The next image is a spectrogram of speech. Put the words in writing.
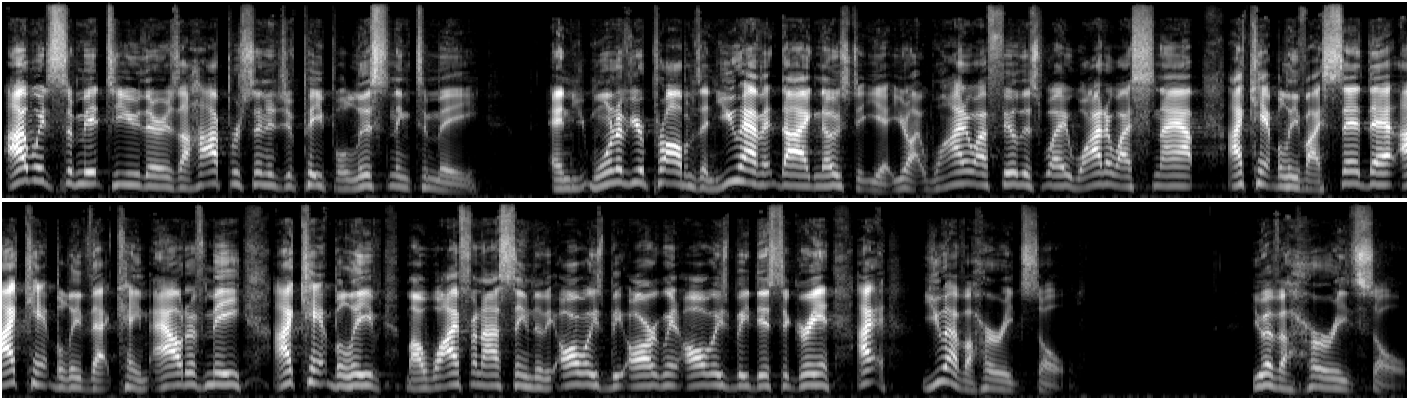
I would submit to you there is a high percentage of people listening to me, and one of your problems, and you haven't diagnosed it yet. You're like, why do I feel this way? Why do I snap? I can't believe I said that. I can't believe that came out of me. I can't believe my wife and I seem to be, always be arguing, always be disagreeing. I, you have a hurried soul. You have a hurried soul.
